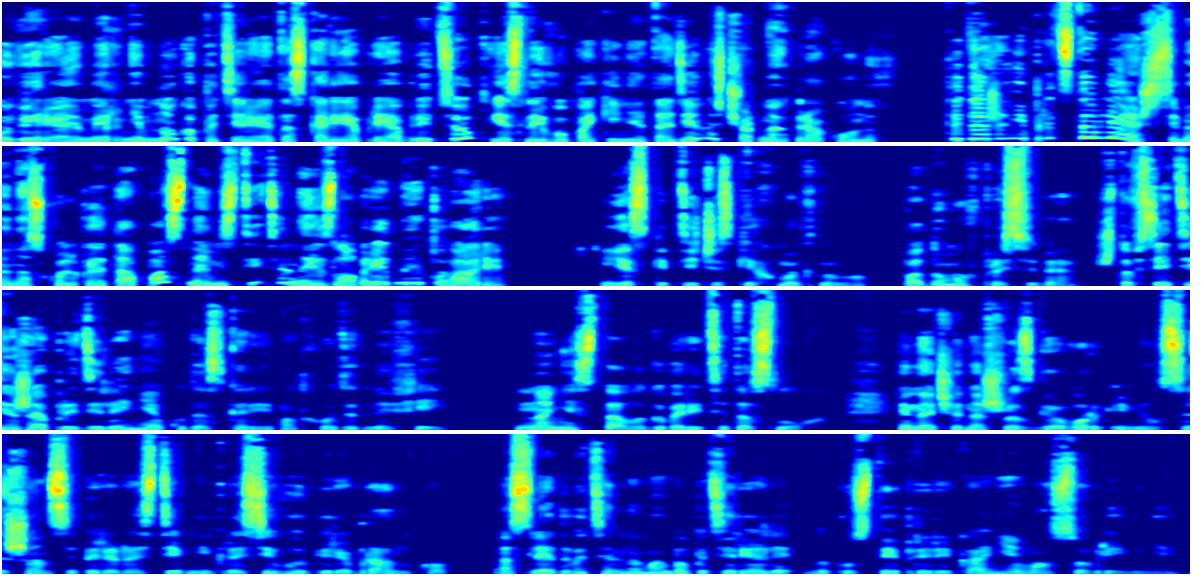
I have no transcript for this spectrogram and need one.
Уверяю, мир немного потеряет, а скорее приобретет, если его покинет один из черных драконов. Ты даже не представляешь себе, насколько это опасные, мстительные и зловредные твари. Я скептически хмыкнула, подумав про себя, что все те же определения куда скорее подходят для фей, но не стала говорить это вслух, иначе наш разговор имелся шансы перерасти в некрасивую перебранку, а следовательно, мы бы потеряли на пустые пререкания массу времени.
